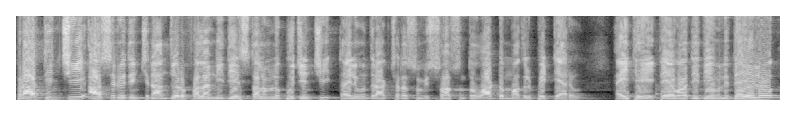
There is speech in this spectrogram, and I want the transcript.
ప్రార్థించి ఆశీర్వదించిన అంజూర ఫలాన్ని ఇదే స్థలంలో భుజించి తైలము ద్రాక్షరసం విశ్వాసంతో వాడడం మొదలుపెట్టారు. అయితే దేవాది దేవుని దయలో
